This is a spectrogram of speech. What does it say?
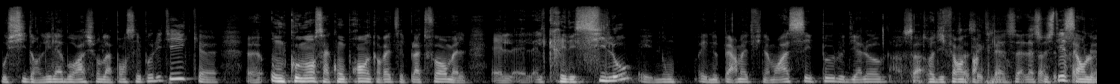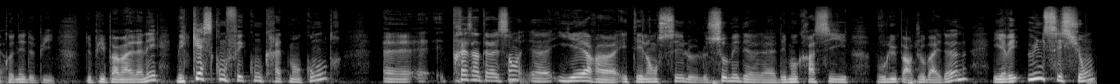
aussi dans l'élaboration de la pensée politique. Euh, on commence à comprendre qu'en fait ces plateformes, elles, elles, elles, créent des silos et, non, et ne permettent finalement assez peu le dialogue ah, entre différentes parties de la, société. Ça, on le connaît depuis, depuis pas mal d'années. Mais qu'est-ce qu'on fait concrètement contre euh, très intéressant, euh, hier euh, était lancé le, sommet de la démocratie voulu par Joe Biden. il y avait une session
